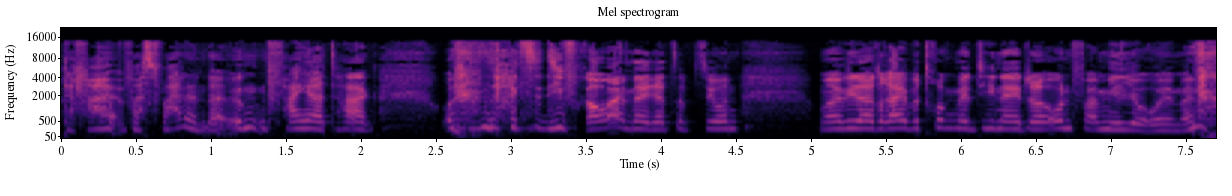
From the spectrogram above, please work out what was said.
da war, was war denn da? Irgendein Feiertag und dann sagte die Frau an der Rezeption mal wieder drei betrunkene Teenager und Familie Ulmen.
